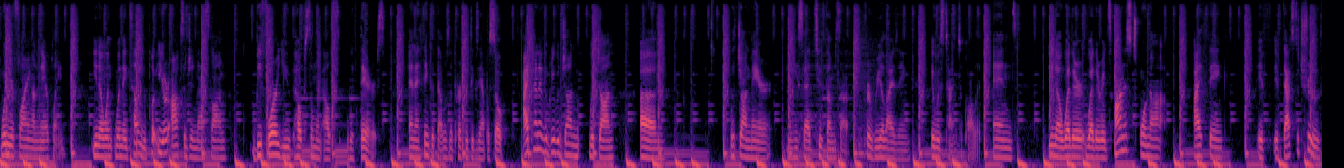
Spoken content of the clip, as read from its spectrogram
when you're flying on an airplane. You know, when, when they tell you, put your oxygen mask on before you help someone else with theirs. And I think that that was the perfect example. So I kind of agree with John, with John, um, with John Mayer when he said two thumbs up for realizing it was time to call it. And you know whether whether it's honest or not i think if if that's the truth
